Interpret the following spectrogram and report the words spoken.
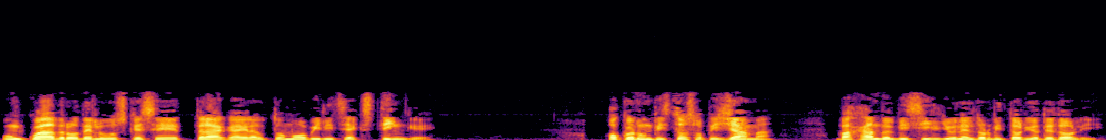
un cuadro de luz que se traga el automóvil y se extingue. O con un vistoso pijama, bajando el visillo en el dormitorio de Dolly.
